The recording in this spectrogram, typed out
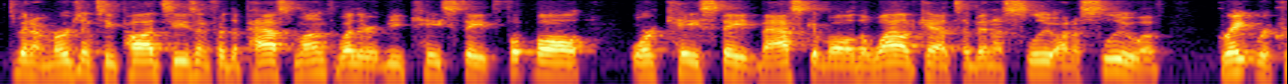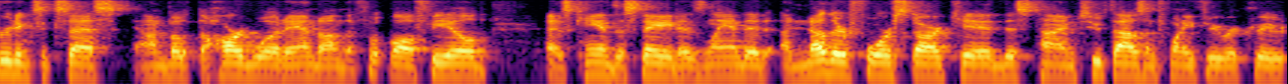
it's been emergency pod season for the past month, whether it be K State football or K State basketball. The Wildcats have been a slew on a slew of great recruiting success on both the hardwood and on the football field as Kansas State has landed another four star kid, this time 2023 recruit,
